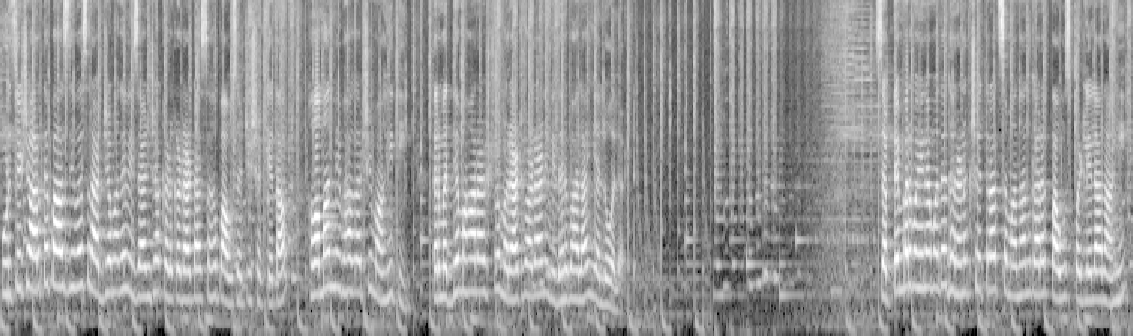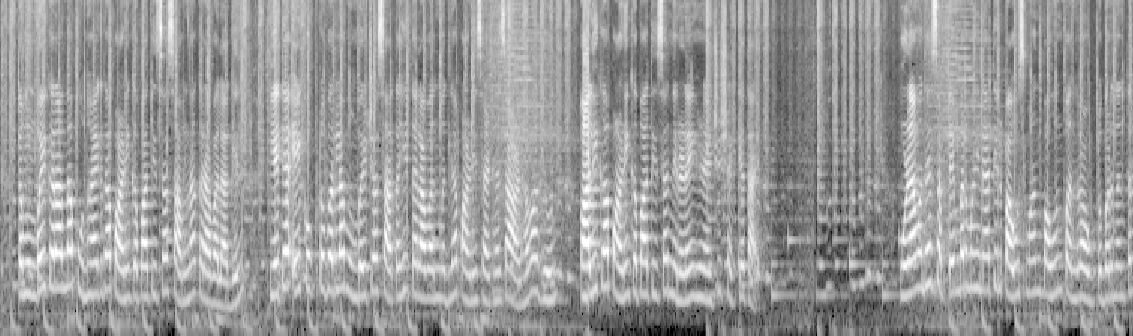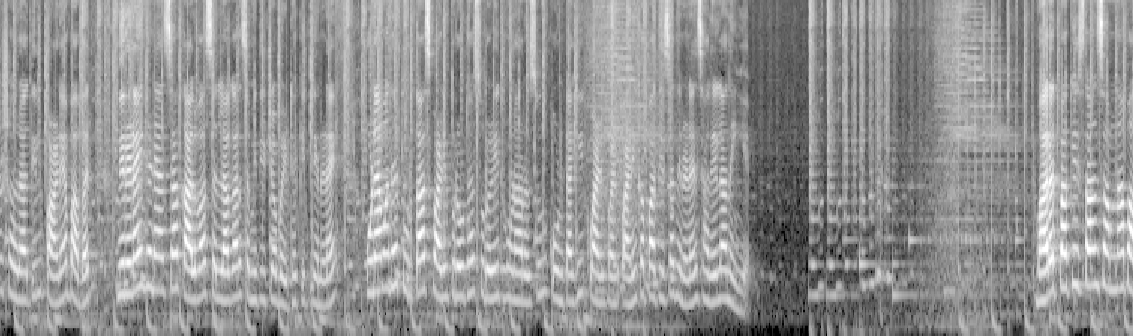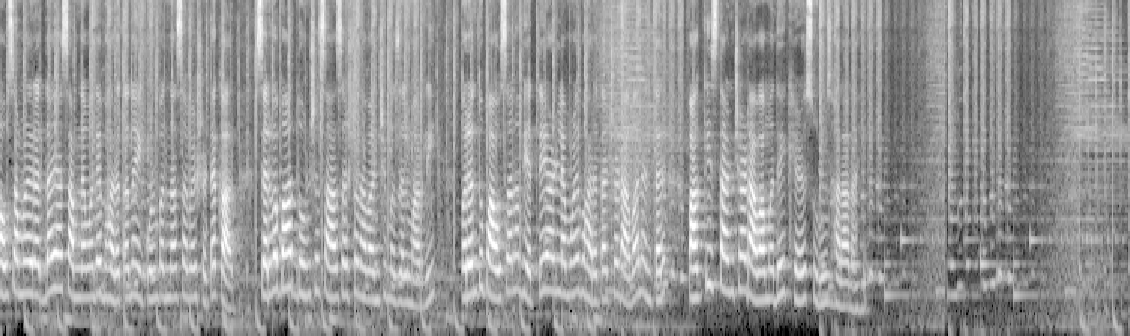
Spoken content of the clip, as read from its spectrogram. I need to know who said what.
Speaker 1: पुढचे चार ते पाच दिवस राज्यामध्ये विजांच्या कडकडाटासह पावसाची शक्यता. हवामान विभागाची माहिती. तर मध्य महाराष्ट्र मराठवाडा आणि विदर्भाला येलो अलर्ट सप्टेंबर महिन्यामध्ये धरण क्षेत्रात समाधानकारक पाऊस पडलेला नाही. तर मुंबईकरांना पुन्हा एकदा पाणी कपातीचा सामना करावा लागेल. येत्या एक ऑक्टोबरला मुंबईच्या सातही तलावांमधल्या पाणीसाठ्याचा आढावा घेऊन पालिका पाणी कपातीचा निर्णय घेण्याची शक्यता आहे. पुण्यामध्ये सप्टेंबर महिन्यातील पाऊसमान पाहून पंधरा ऑक्टोबर नंतर शहरातील पाण्याबाबत निर्णय घेण्याचा कालवा सल्लागार समितीच्या बैठकीत निर्णय. पुण्यामध्ये तुर्तास पाणीपुरवठा सुरळीत होणार असून कोणताही पाणी पाणी कपातीचा निर्णय झालेला नाहीये. भारत पाकिस्तान सामना पावसामुळे रद्द या सामन्यामध्ये भारतानं एकोणपन्नासाव्या षटकात सर्व बाद दोनशे सहासष्ट धावांची मजल मारली. परंतु पावसानं व्यत्यय आणल्यामुळे भारताच्या डावानंतर पाकिस्तानच्या डावामध्ये खेळ सुरू झाला नाही.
